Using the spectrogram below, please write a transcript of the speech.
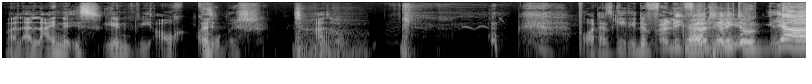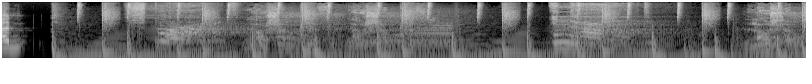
Weil alleine ist irgendwie auch komisch. Also. Boah, das geht in eine völlig Curti. falsche Richtung. Jan! Lauschangriff, Lauschangriff. Inhalt, Lauschangriff,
